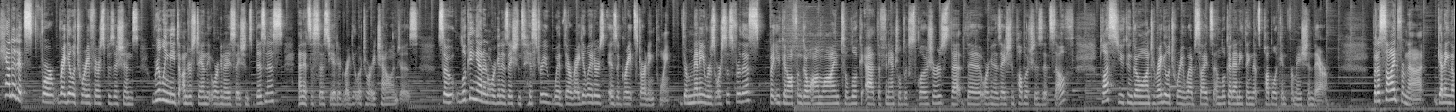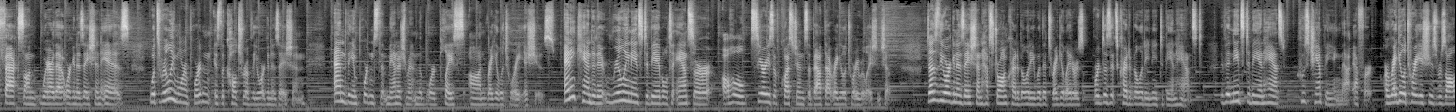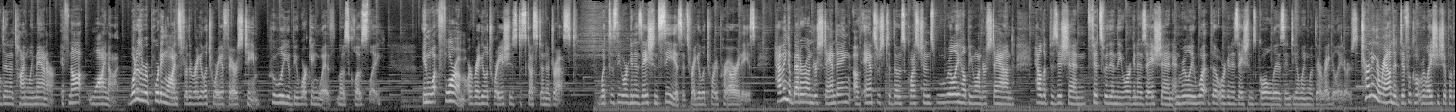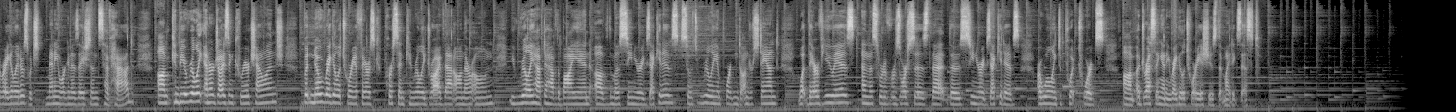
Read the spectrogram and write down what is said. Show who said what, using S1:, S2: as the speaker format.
S1: Candidates for regulatory affairs positions really need to understand the organization's business and its associated regulatory challenges. So looking at an organization's history with their regulators is a great starting point. There are many resources for this, but you can often go online to look at the financial disclosures that the organization publishes itself. Plus, you can go on to regulatory websites and look at anything that's public information there. But aside from that, getting the facts on where that organization is, what's really more important is the culture of the organization and the importance that management and the board place on regulatory issues. Any candidate really needs to be able to answer a whole series of questions about that regulatory relationship. Does the organization have strong credibility with its regulators, or does its credibility need to be enhanced? If it needs to be enhanced, who's championing that effort? Are regulatory issues resolved in a timely manner? If not, why not? What are the reporting lines for the regulatory affairs team? Who will you be working with most closely? In what forum are regulatory issues discussed and addressed? What does the organization see as its regulatory priorities? Having a better understanding of answers to those questions will really help you understand how the position fits within the organization and really what the organization's goal is in dealing with their regulators. Turning around a difficult relationship with the regulators, which many organizations have had, um, can be a really energizing career challenge, but no regulatory affairs person can really drive that on their own. You really have to have the buy-in of the most senior executives, so it's really important to understand what their view is and the sort of resources that those senior executives are willing to put towards um, addressing any regulatory issues that might exist.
